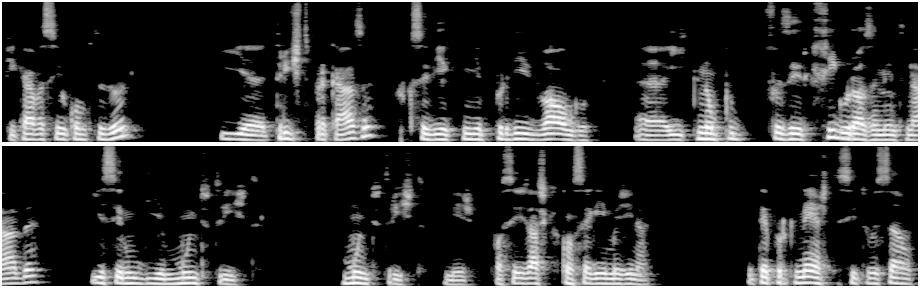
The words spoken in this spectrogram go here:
ficava sem o computador, ia triste para casa, porque sabia que tinha perdido algo uh, e que não pude fazer rigorosamente nada, ia ser um dia muito triste. Muito triste mesmo. Vocês acho que conseguem imaginar. Até porque nesta situação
